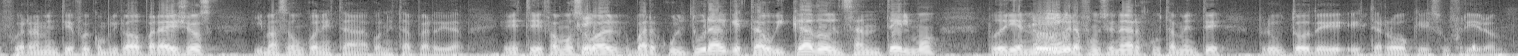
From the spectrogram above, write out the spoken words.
fue realmente fue complicado para ellos y más aún con esta con esta pérdida. En este famoso bar, cultural que está ubicado en San Telmo, podría no volver a funcionar justamente producto de este robo que sufrieron.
